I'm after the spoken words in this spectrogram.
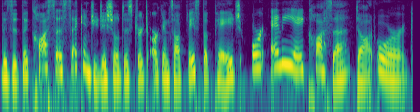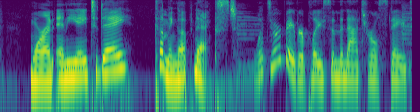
visit the CASA 2nd Judicial District Arkansas Facebook page or neacasa.org. More on NEA today coming up next. What's your favorite place in the natural state?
